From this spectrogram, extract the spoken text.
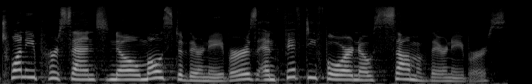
20% know most of their neighbors, and 54 know some of their neighbors.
